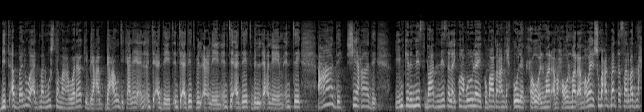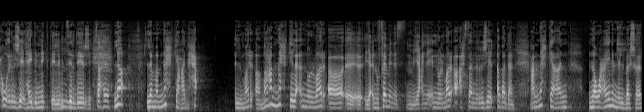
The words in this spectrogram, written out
بيتقبلوها قد ما المجتمع وراكي بيع- بيعودك عليها؟ انه أنت أداة أنت أداة بالإعلان أنت أداة بالإعلام أنت عادي شيء عادي يمكن الناس بعض الناس هلأ يكونوا عم بيقولوا لك وبعضهم عم يحكوا لك بحقوق المرأة ما حقوق المرأة. ما شو بعد بدها؟ صار بدنا حقوق الرجال. هيدي النكتة اللي بتصير دارجة. صحيح. لا لما بنحكي عن حق المرأة ما عم نحكي لأنه المرأة آه، يعني إنه فيمينيزم يعني إنه المرأة أحسن الرجال أبدا. عم نحكي عن نوعين من البشر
